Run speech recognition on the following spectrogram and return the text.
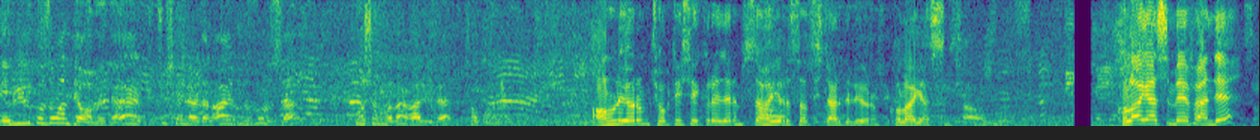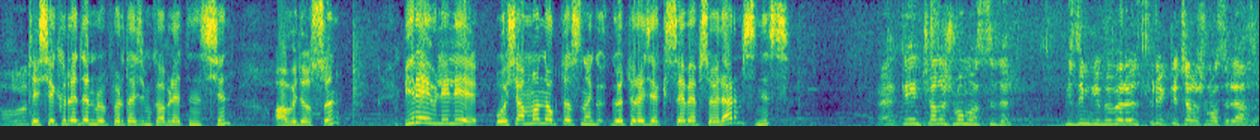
Ee, evlilik o zaman devam eder. Eğer küçük şeylerden ayrılık olursa boşanmalar haliyle çok olur. Anlıyorum. Çok teşekkür ederim. Size hayırlı satışlar diliyorum. Kolay gelsin. Sağ olun. Kolay gelsin beyefendi. Sağ olun. Teşekkür ederim röportajımı kabul ettiğiniz için. Afiyet olsun. Bir evliliği boşanma noktasına gö- götürecek sebep söyler misiniz? Erkeğin çalışmamasıdır. Bizim gibi böyle sürekli çalışması lazım.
